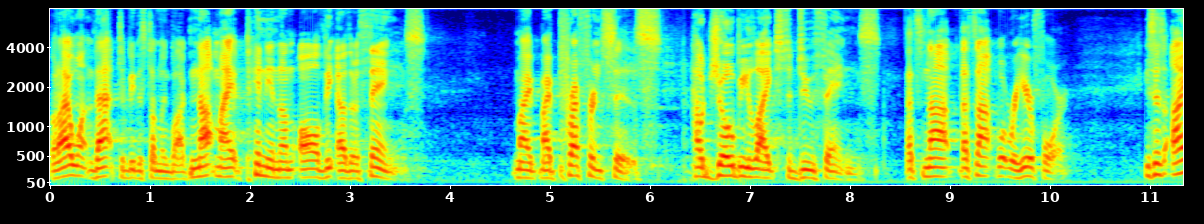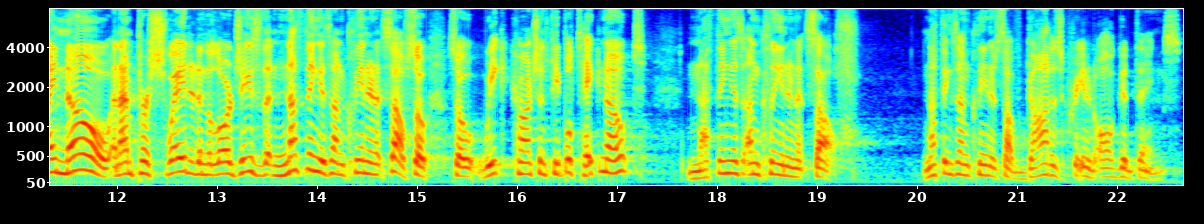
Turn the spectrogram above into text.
But I want that to be the stumbling block, not my opinion on all the other things, my, my preferences, how Jobey likes to do things. That's not, that's not what we're here for. He says, I know and I'm persuaded in the Lord Jesus that nothing is unclean in itself. So, so weak conscience people, take note. Nothing is unclean in itself. Nothing's unclean in itself. God has created all good things.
